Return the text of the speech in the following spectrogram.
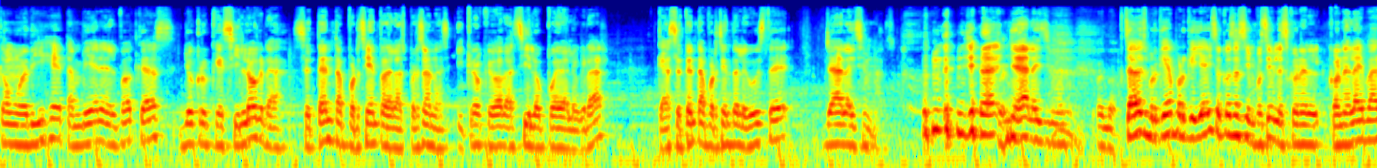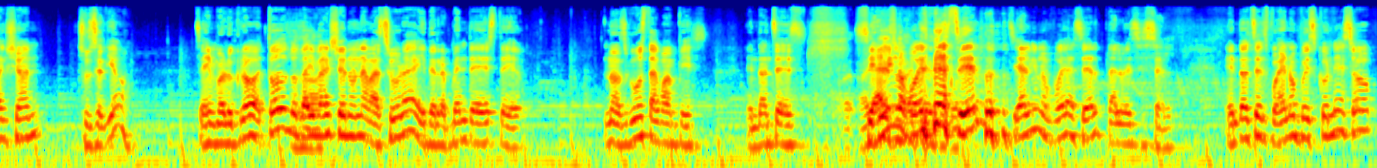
como dije también en el podcast, yo creo que si logra 70% de las personas, y creo que Oda sí lo puede lograr, que a 70% le guste, ya la hicimos. ya, la hicimos. ¿Sabes por qué? Porque ya hizo cosas imposibles. Con el, con el live action sucedió. Se involucró. Todos los live action una basura y de repente este nos gusta One Piece. Entonces, si alguien lo puede hacer, si alguien lo puede hacer, tal vez es él. Entonces, bueno, pues con eso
